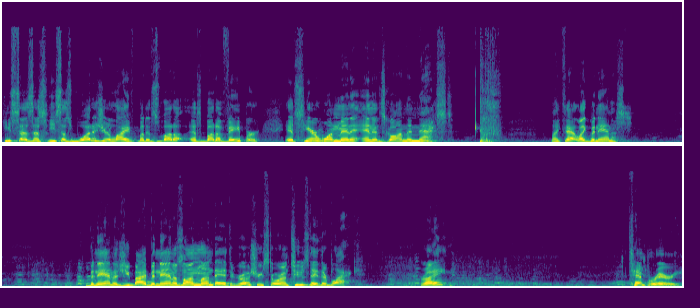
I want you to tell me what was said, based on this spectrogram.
He says this He says, What is your life? But it's but a, it's but a vapor. It's here one minute and it's gone the next. Like that, like bananas. Bananas. You buy bananas on Monday at the grocery store, on Tuesday, they're black. Right? Temporary.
